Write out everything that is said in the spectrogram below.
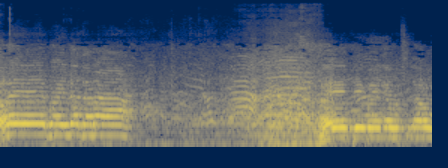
अय बैल धरा. अय ते बैल उचलाव.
